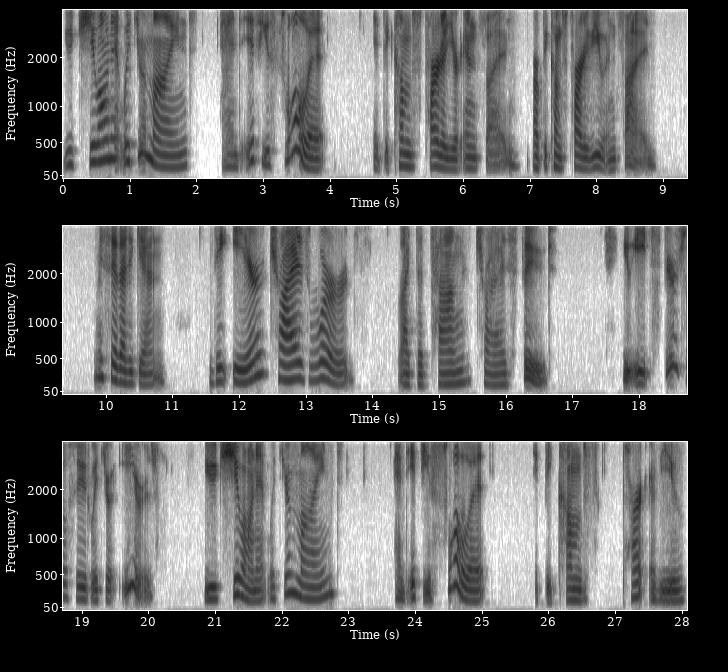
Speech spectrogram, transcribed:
you chew on it with your mind, and if you swallow it, it becomes part of your inside, or becomes part of you inside. Let me say that again. The ear tries words like the tongue tries food. You eat spiritual food with your ears. You chew on it with your mind. And if you swallow it, it becomes part of you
